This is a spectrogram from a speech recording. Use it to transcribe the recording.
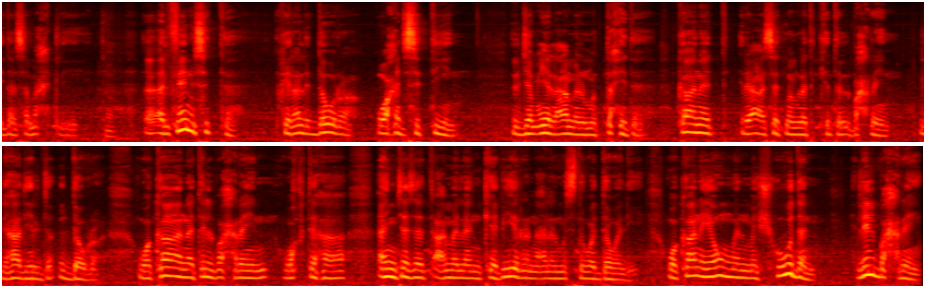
إذا سمحت لي 2006 آه، خلال الدورة 61 الجمعيه العامة المتحدة كانت رئاسة مملكة البحرين لهذه الدورة. وكانت البحرين وقتها أنجزت عملا كبيرا على المستوى الدولي وكان يوما مشهودا للبحرين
